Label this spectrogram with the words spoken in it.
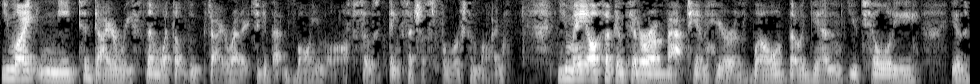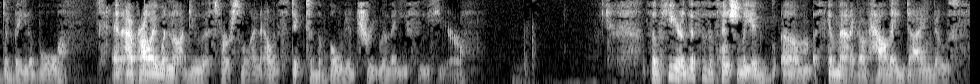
You might need to diurese them with a loop diuretic to get that volume off, so things such as furosemide. You may also consider a Vaptan here as well, though again, utility is debatable. And I probably would not do this first line. I would stick to the bolded treatment that you see here. So here, this is essentially a, um, a schematic of how they diagnose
